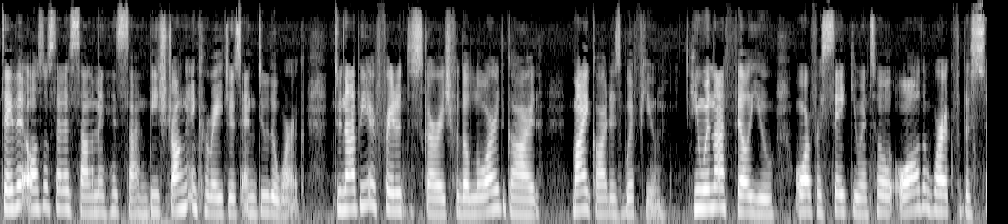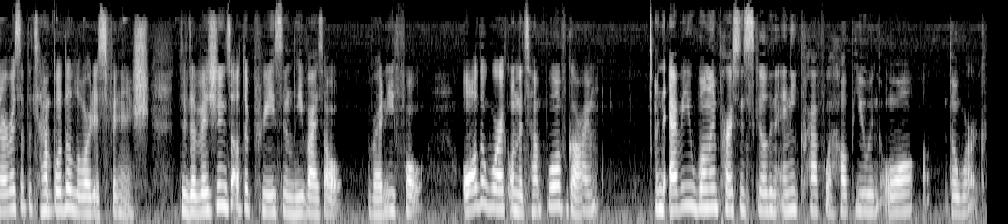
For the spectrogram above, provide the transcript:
David also said to Solomon his son, Be strong and courageous and do the work. Do not be afraid or discouraged, for the Lord God my God is with you. He will not fail you or forsake you until all the work for the service of the temple of the Lord is finished. The divisions of the priests and Levites are ready for all the work on the temple of God, and every willing person skilled in any craft will help you in all the work.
